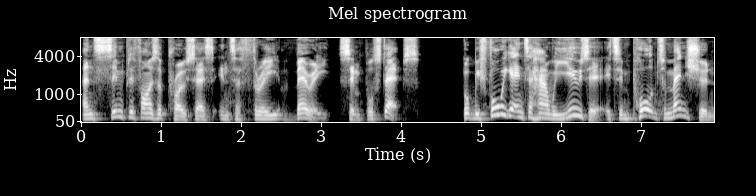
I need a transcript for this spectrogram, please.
and simplifies the process into three very simple steps. But before we get into how we use it, it's important to mention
